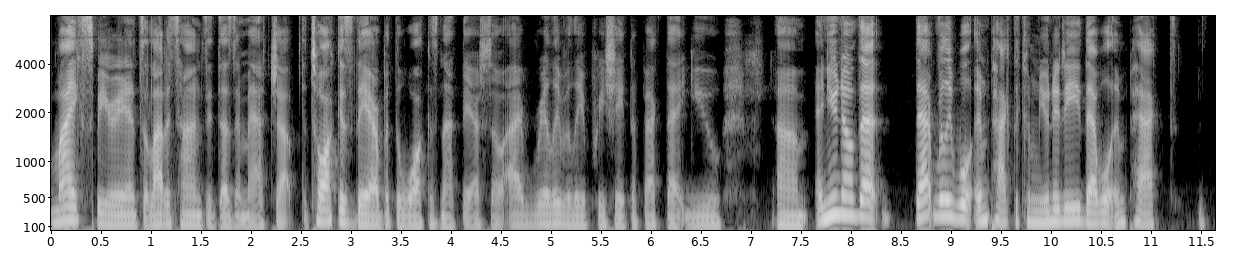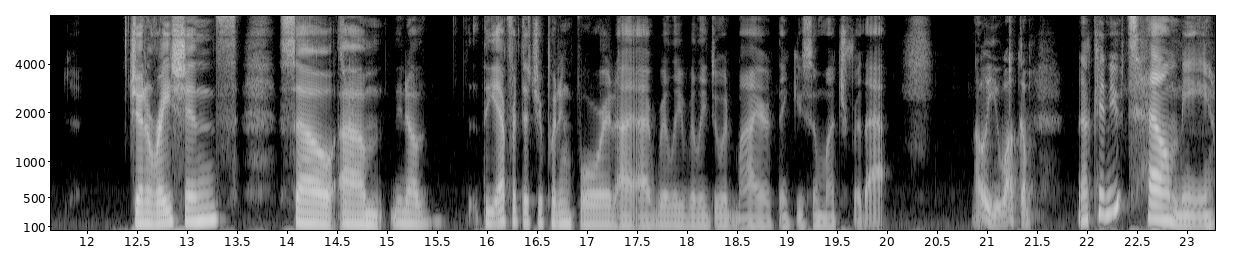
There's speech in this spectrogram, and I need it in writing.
my experience, a lot of times it doesn't match up. The talk is there, but the walk is not there. So I really, really appreciate the fact that you, um, and you know that that really will impact the community. That will impact generations. So um, you know, the effort that you're putting forward, I, I really, really do admire. Thank you so much for that. Oh, you're welcome. Now, can you tell me?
